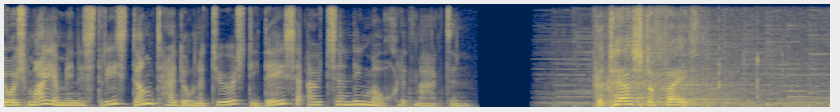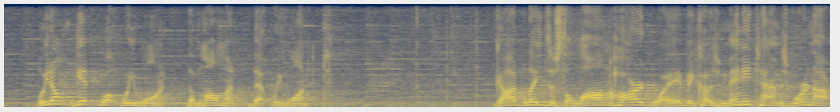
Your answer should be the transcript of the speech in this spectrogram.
Joyce Meyer Ministries dankt haar donateurs die deze uitzending mogelijk maakten. The test of faith. We don't get what we want the moment that we want it. God leads us the long, hard way because many times we're not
